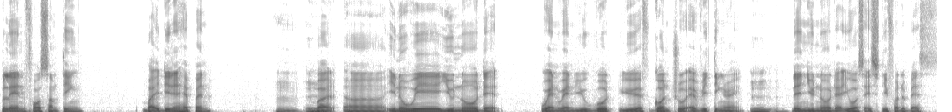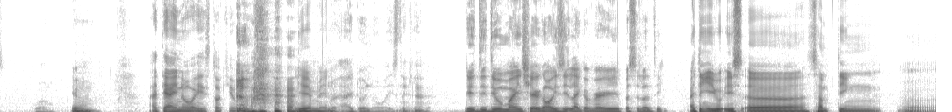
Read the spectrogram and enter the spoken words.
plan for something, but it didn't happen. Mhm. But uh, in a way, you know that when when you go, you have gone through everything, right? Mm-hmm. Then you know that it was actually for the best. Wow. Yeah, Mm. I think I know what he's talking about. yeah, man. I don't know what he's talking Yeah. about. Do, do, do you mind sharing, or is it like a very personal thing? I think it is uh something uh,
